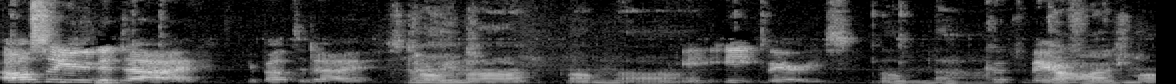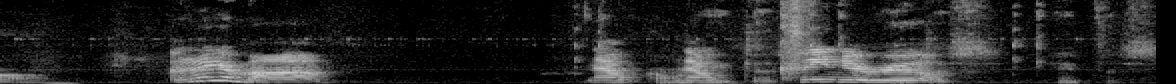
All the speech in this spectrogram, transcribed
Also, you're gonna die. You're about to die. No, I'm not. I'm not. Eat, eat berries. No, I'm not. Cook berries God, first. mom. I know your mom. Now, now, clean your Eat room. this. Eat this.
